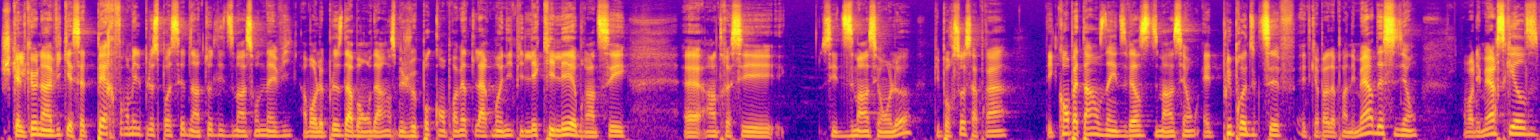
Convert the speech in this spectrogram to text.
je suis quelqu'un d'envie qui essaie de performer le plus possible dans toutes les dimensions de ma vie, avoir le plus d'abondance, mais je ne veux pas compromettre l'harmonie puis l'équilibre entre ces, euh, entre ces, ces dimensions-là. Puis pour ça, ça prend des compétences dans les diverses dimensions, être plus productif, être capable de prendre des meilleures décisions, avoir des meilleurs skills.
